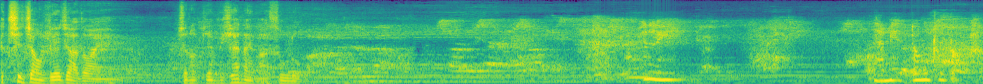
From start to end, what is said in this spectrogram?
အချစ်ကြောင့်လဲကြသွားရင် ကျွန်တော်ပြန်မရနိုင်ပါဆိုလို့ပါဟင်လေညမင်းတုံးထုတ်တော့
